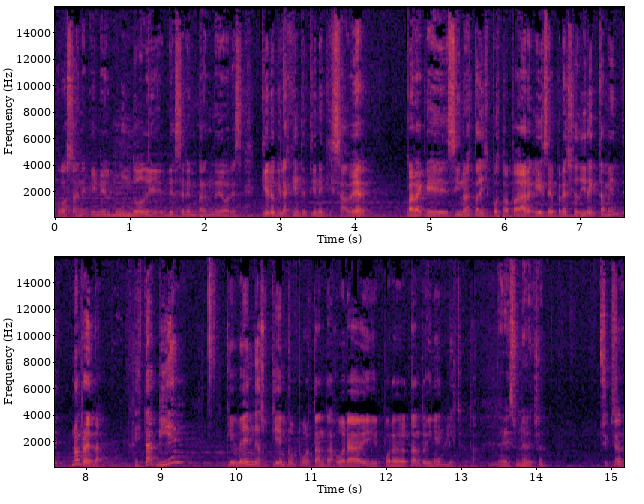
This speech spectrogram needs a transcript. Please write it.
rosa en, el mundo de, ser emprendedores. ¿Qué es lo que la gente tiene que saber para que si no está dispuesto a pagar ese precio directamente, no emprenda? Está bien que venda su tiempo por tantas horas y por tanto dinero, listo, está. Es una elección. Sí, claro.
